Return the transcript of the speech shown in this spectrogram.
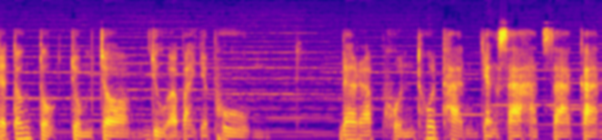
จะต้องตกจมจอมอยู่อบายภูมิ ได้รับผลโทษทันอย่างสาหัสสากัน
